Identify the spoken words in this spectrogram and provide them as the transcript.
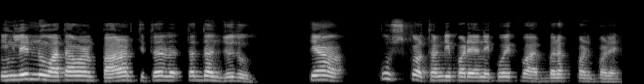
ઇંગ્લેન્ડનું વાતાવરણ ભારતથી તદ્દ- તદ્દન જુદું. ત્યાં પુષ્કળ ઠંડી પડે અને કોઈક વાર બરફ પણ પડે.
